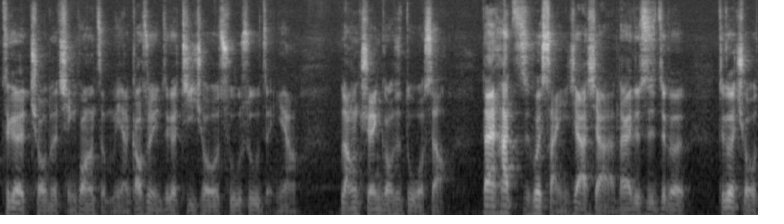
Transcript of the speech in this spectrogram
这个球的情况怎么样，告诉你这个击球的出速怎样。launch angle 是多少？但它只会闪一下下，大概就是这个这个球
